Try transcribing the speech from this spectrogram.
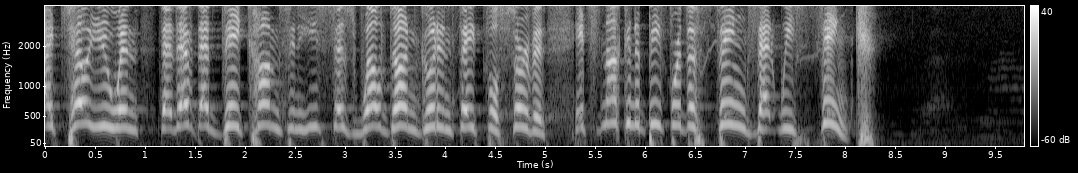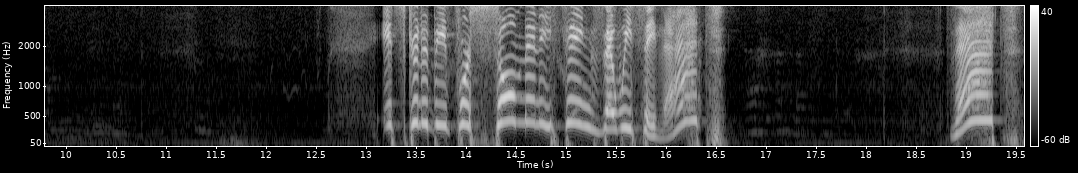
I tell you, when that, that, that day comes and he says, Well done, good and faithful servant, it's not going to be for the things that we think. It's going to be for so many things that we say, That? That?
